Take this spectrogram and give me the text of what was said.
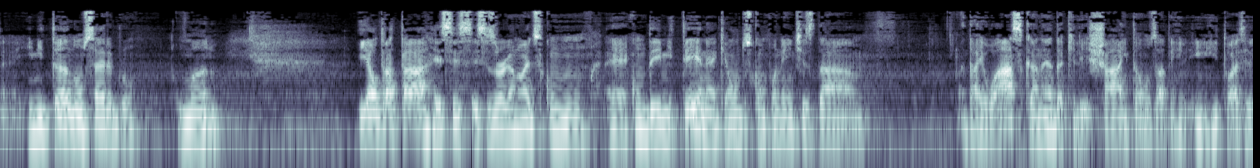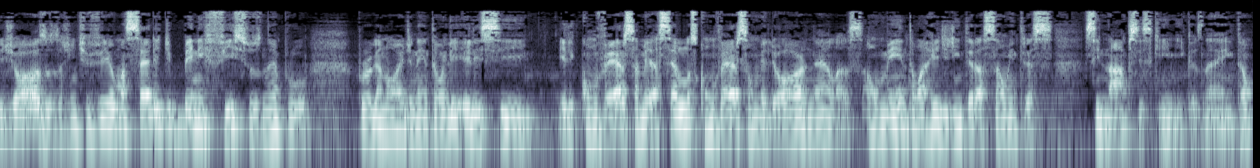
é, imitando um cérebro humano. E ao tratar esses, esses organoides com, é, com DMT, né, que é um dos componentes da, da ayahuasca, né, daquele chá então usado em, em, rituais religiosos, a gente vê uma série de benefícios, né, pro, pro organoide, né? Então ele, ele se ele conversa, as células conversam melhor, né? Elas aumentam a rede de interação entre as sinapses químicas, né? Então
